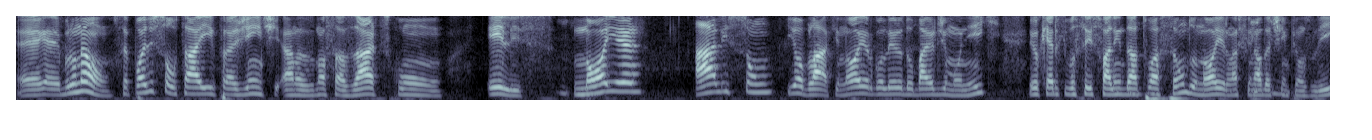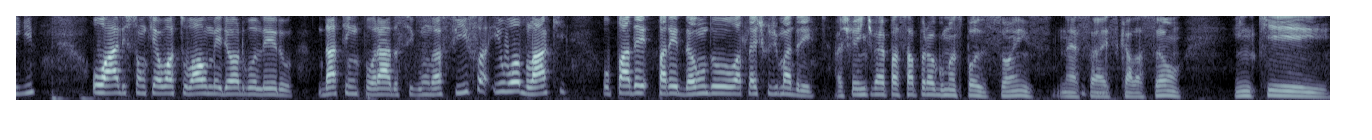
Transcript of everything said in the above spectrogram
É, Brunão, você pode soltar aí pra gente as nossas artes com eles, Neuer, Alisson e Oblak. Neuer, goleiro do Bayern de Munique. Eu quero que vocês falem da atuação do Neuer na final da Champions League. O Alisson, que é o atual melhor goleiro da temporada segundo a FIFA. E o Oblak, o paredão do Atlético de Madrid. Acho que a gente vai passar por algumas posições nessa escalação em que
